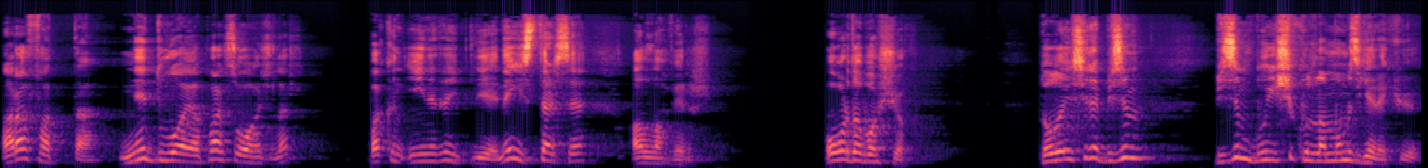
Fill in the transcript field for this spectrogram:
Arafat'ta ne dua yaparsa o hacılar, bakın iğneden ipliğe ne isterse Allah verir. Orada boş yok. Dolayısıyla bizim bizim bu işi kullanmamız gerekiyor.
